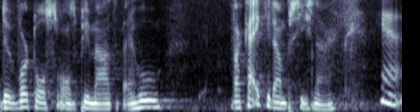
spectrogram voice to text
de wortels van ons primatenbrein? Hoe, waar kijk je dan precies naar? Ja,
